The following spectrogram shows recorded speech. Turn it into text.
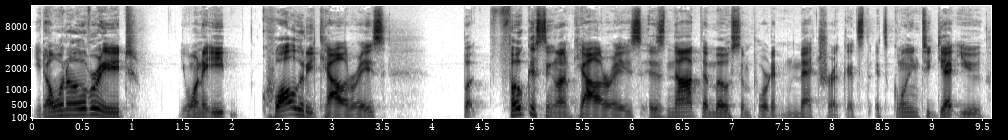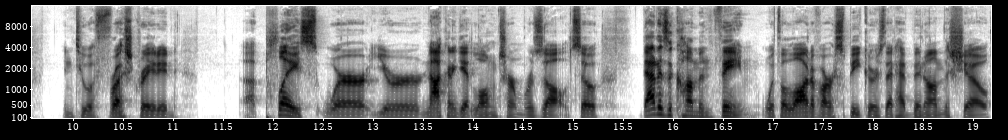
You don't want to overeat. You want to eat quality calories, focusing on calories is not the most important metric. It's it's going to get you into a frustrated uh, place where you're not going to get long term results. So that is a common theme with a lot of our speakers that have been on the show.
